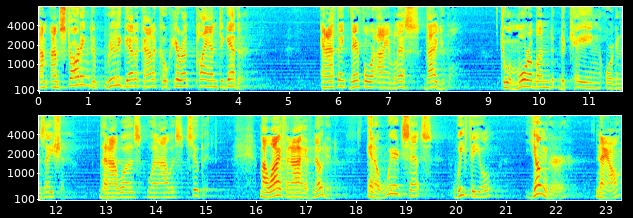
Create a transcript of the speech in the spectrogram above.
I'm, I'm starting to really get a kind of coherent plan together. And I think, therefore, I am less valuable to a moribund, decaying organization than I was when I was stupid. My wife and I have noted, in a weird sense, we feel younger now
